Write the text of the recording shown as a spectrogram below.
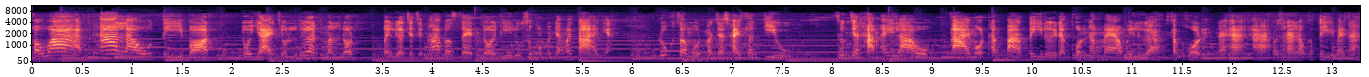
พราะว่าถ้าเราตีบอสตัวใหญ่จนเลือดมันลดไปเหลือ 75%โดยที่ลูกสมุนมันยังไม่ตายเนี่ย ลูกสมุนมันจะใช้สกิลซึ่งจะทำให้เราตายหมดทั้งปาร์ตี้เลยทั้งคนทั้งแมวไม่เหลือสักคนนะฮะอ่าเพราะฉะนั้นเราก็ตีไปนะ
